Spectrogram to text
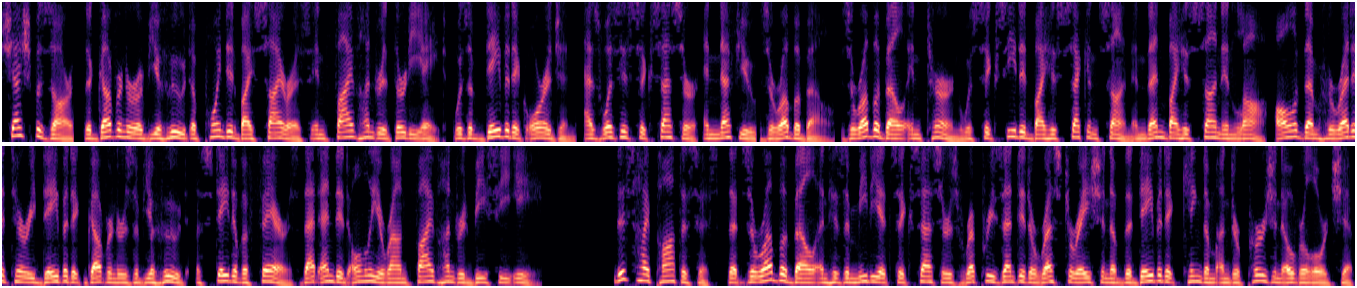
Sheshbazzar, the governor of Yehud appointed by Cyrus in 538, was of Davidic origin, as was his successor and nephew Zerubbabel. Zerubbabel in turn was succeeded by his second son and then by his son-in-law, all of them hereditary Davidic governors of Yehud, a state of affairs that ended only around 500 BCE. This hypothesis, that Zerubbabel and his immediate successors represented a restoration of the Davidic kingdom under Persian overlordship,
